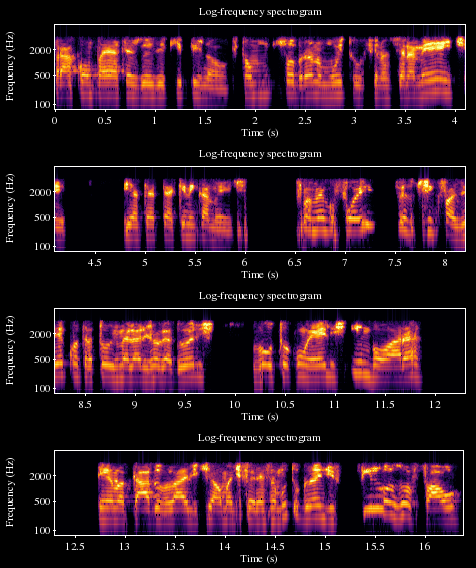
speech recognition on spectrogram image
para acompanhar essas duas equipes, não. Estão sobrando muito financeiramente e até tecnicamente. O Flamengo foi, fez o que tinha que fazer, contratou os melhores jogadores, voltou com eles, embora tenha notado, Vlad, que há uma diferença muito grande filosofal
